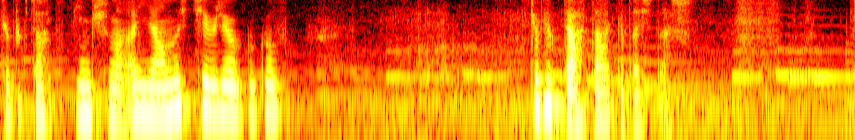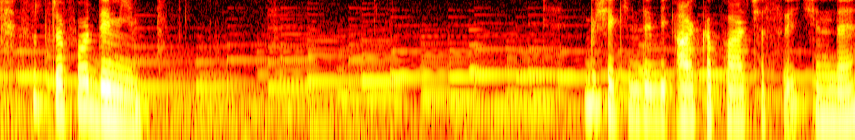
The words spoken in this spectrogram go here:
Köpük tahta diyeyim şuna. Ay yanlış çeviriyor Google. Köpük tahta arkadaşlar. Strafor demeyeyim. Bu şekilde bir arka parçası içinde.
